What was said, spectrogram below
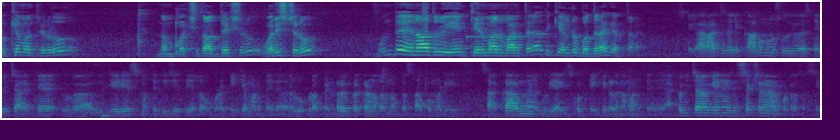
ಮುಖ್ಯಮಂತ್ರಿಗಳು ನಮ್ಮ ಪಕ್ಷದ ಅಧ್ಯಕ್ಷರು ವರಿಷ್ಠರು ಮುಂದೆ ಏನಾದರೂ ಏನು ತೀರ್ಮಾನ ಮಾಡ್ತಾರೆ ಅದಕ್ಕೆ ಎಲ್ಲರೂ ಭದ್ರಾಗಿರ್ತಾರೆ ಈಗ ರಾಜ್ಯದಲ್ಲಿ ಕಾನೂನು ಸುವ್ಯವಸ್ಥೆ ವಿಚಾರಕ್ಕೆ ಜೆ ಡಿ ಎಸ್ ಮತ್ತು ಬಿ ಜೆ ಪಿ ಎಲ್ಲವೂ ಕೂಡ ಟೀಕೆ ಮಾಡ್ತಾ ಇದೆ. ಅದರಲ್ಲೂ ಕೂಡ ಪೆಂಡ್ರೈವ್ ಪ್ರಕರಣದನ್ನು ಪ್ರಸ್ತಾಪ ಮಾಡಿ ಸರ್ಕಾರದ ಮೇಲೆ ಗುರಿಯಾಗಿಸ್ಕೊಂಡು ಟೀಕೆಗಳನ್ನು ಮಾಡ್ತಾ ಇದೆ. ಆ ವಿಚಾರವಾಗಿ ಏನೋ ಇನ್ಸ್ಟ್ರಕ್ಷನ್ ಕೊಟ್ಟರೆ ಸರ್ ಸಿ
